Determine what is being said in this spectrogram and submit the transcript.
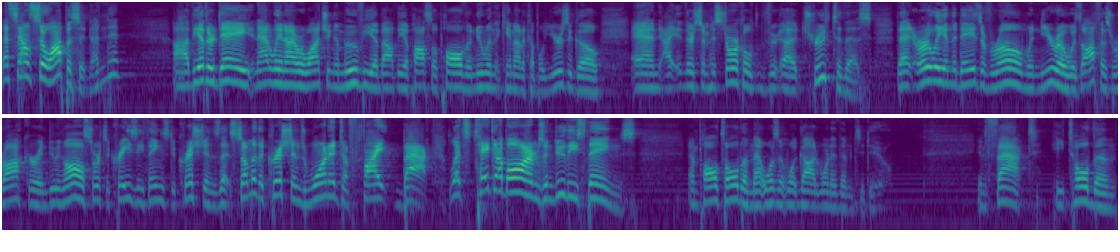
That sounds so opposite, doesn't it? Uh, the other day, Natalie and I were watching a movie about the Apostle Paul, the new one that came out a couple years ago. And I, there's some historical uh, truth to this that early in the days of Rome, when Nero was off as rocker and doing all sorts of crazy things to Christians, that some of the Christians wanted to fight back. Let's take up arms and do these things. And Paul told them that wasn't what God wanted them to do. In fact, he told them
